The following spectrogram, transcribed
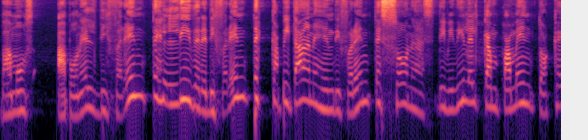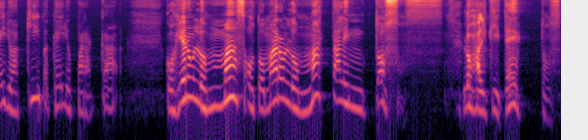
Vamos a poner diferentes líderes, diferentes capitanes en diferentes zonas, dividir el campamento, aquellos aquí, aquellos para acá. Cogieron los más o tomaron los más talentosos, los arquitectos,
